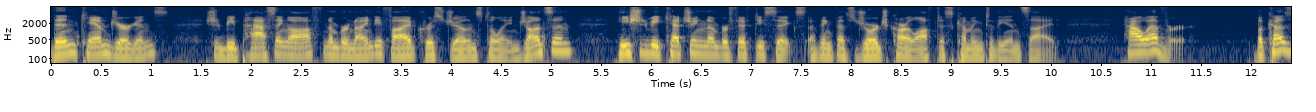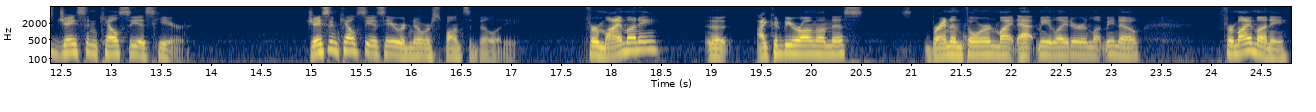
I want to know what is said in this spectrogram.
then Cam Jurgens should be passing off number 95, Chris Jones, to Lane Johnson. He should be catching number 56. I think that's George Karlaftis coming to the inside. However, because Jason Kelce is here, Jason Kelce is here with no responsibility. For my money, uh, I could be wrong on this. Brandon Thorn might at me later and let me know. For my money,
